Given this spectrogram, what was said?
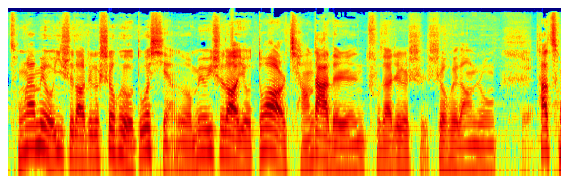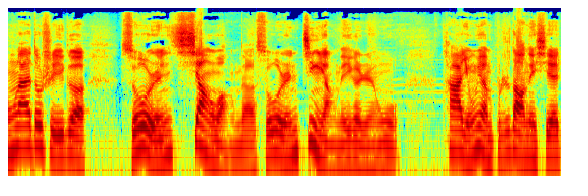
从来没有意识到这个社会有多险恶，没有意识到有多少强大的人处在这个社社会当中。他从来都是一个所有人向往的、所有人敬仰的一个人物。他永远不知道那些。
